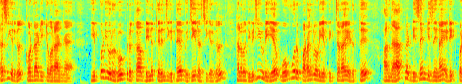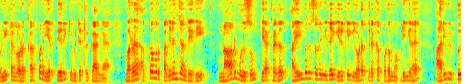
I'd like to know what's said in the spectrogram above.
ரசிகர்கள் கொண்டாடிட்டு வராங்க. இப்படி ஒரு ரூட் இருக்கா அப்படின்னு தெரிஞ்சுக்கிட்ட விஜய் ரசிகர்கள் தளபதி விஜயுடைய ஒவ்வொரு படங்களுடைய பிக்சராக எடுத்து அந்த ஆப்பில் டிசைன் டிசைனாக எடிட் பண்ணி தங்களோட கற்பனையை தெருக்கி விட்டுட்டு இருக்காங்க. வர அக்டோபர் பதினஞ்சாம் தேதி நாடு முழுசும் தியேட்டர்கள் ஐம்பது சதவீத இருக்கைகளோட திறக்கப்படும் அப்படிங்கிற அறிவிப்பு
